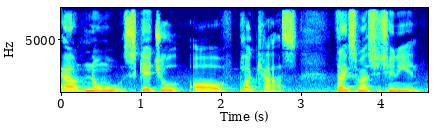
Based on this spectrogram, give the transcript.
our normal schedule of podcasts. Thanks so much for tuning in.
